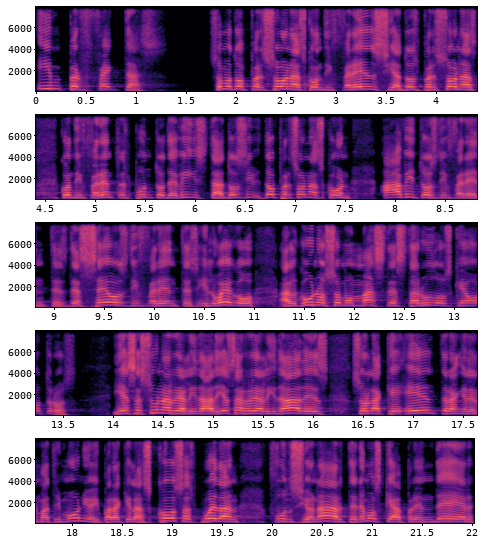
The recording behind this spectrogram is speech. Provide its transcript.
imperfectas. Somos dos personas con diferencias, dos personas con diferentes puntos de vista, dos, dos, personas con hábitos diferentes, deseos diferentes y luego algunos somos más testarudos que otros. Y esa es una realidad y esas realidades son las que entran en el matrimonio y para que las cosas puedan funcionar tenemos que aprender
